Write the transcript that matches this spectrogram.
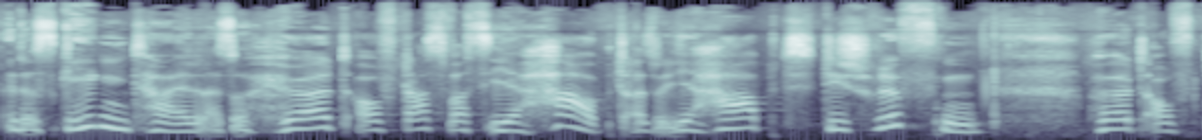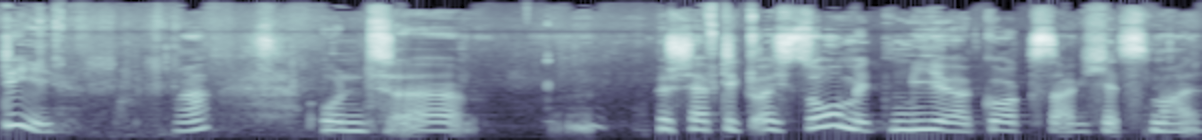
das Gegenteil. Also hört auf das, was ihr habt. Also ihr habt die Schriften. Hört auf die. Ja? Und äh, beschäftigt euch so mit mir, Gott, sage ich jetzt mal.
